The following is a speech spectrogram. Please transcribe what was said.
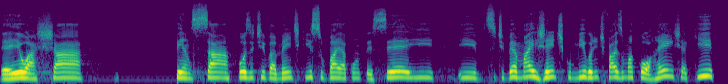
é eu achar, pensar positivamente que isso vai acontecer e, e se tiver mais gente comigo, a gente faz uma corrente aqui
